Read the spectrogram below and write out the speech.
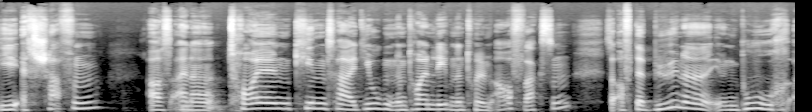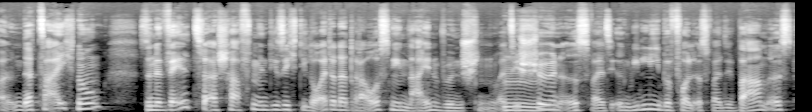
die es schaffen, aus einer tollen Kindheit, Jugend, einem tollen Leben, einem tollen Aufwachsen, so auf der Bühne, im Buch, in der Zeichnung, so eine Welt zu erschaffen, in die sich die Leute da draußen hineinwünschen, weil sie schön ist, weil sie irgendwie liebevoll ist, weil sie warm ist.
